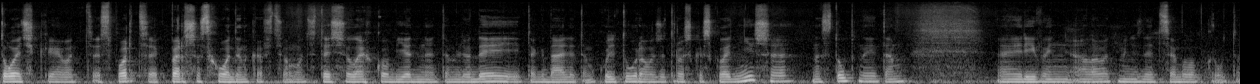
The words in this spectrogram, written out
точки. От спорт це як перша сходинка в цьому. Це те, що легко об'єднує там людей і так далі. Там культура вже трошки складніша, наступний там рівень, але от мені здається, це було б круто.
